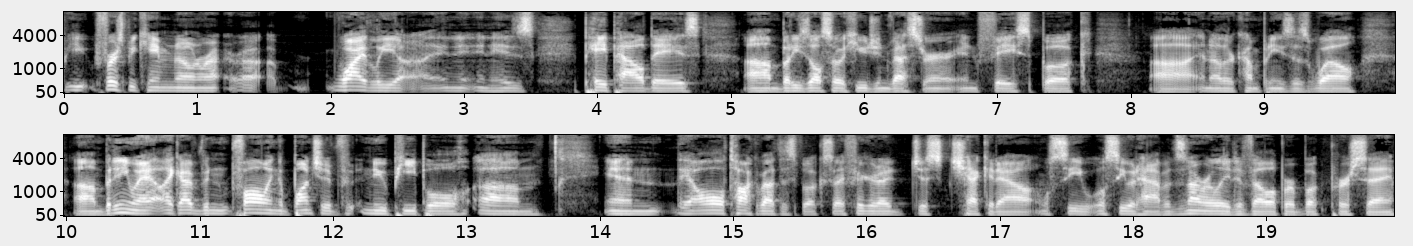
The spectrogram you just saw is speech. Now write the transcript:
he first became known uh, widely uh, in, in his PayPal days. Um, but he's also a huge investor in Facebook uh, and other companies as well. Um, but anyway, like I've been following a bunch of new people, um, and they all talk about this book, so I figured I'd just check it out. We'll see. We'll see what happens. It's not really a developer book per se,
